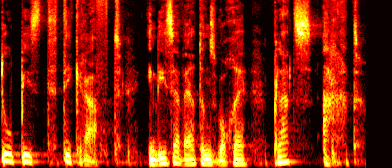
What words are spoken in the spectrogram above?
Du bist die Kraft. In dieser Wertungswoche Platz 8.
